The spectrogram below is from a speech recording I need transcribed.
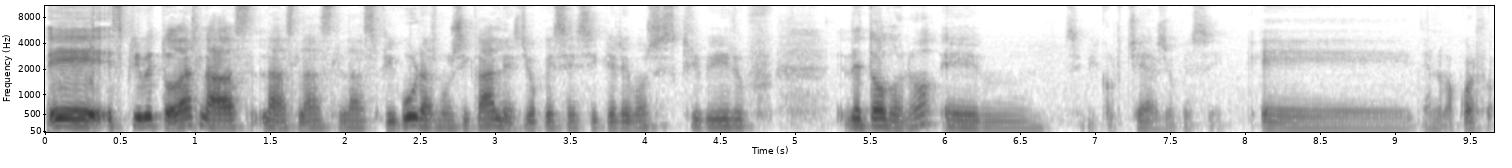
Eh, escribe todas las, las, las, figuras musicales, yo qué sé, si queremos escribir de todo, ¿no? Eh, semicorcheas, yo qué sé. Eh, ya no me acuerdo.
